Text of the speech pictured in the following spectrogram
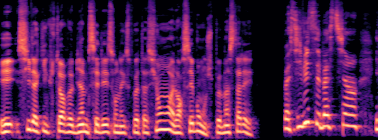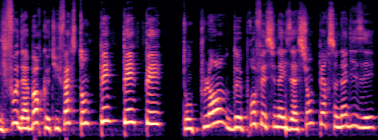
Et si l'agriculteur veut bien me céder son exploitation, alors c'est bon, je peux m'installer. Pas si vite Sébastien, il faut d'abord que tu fasses ton PPP, ton plan de professionnalisation personnalisé.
